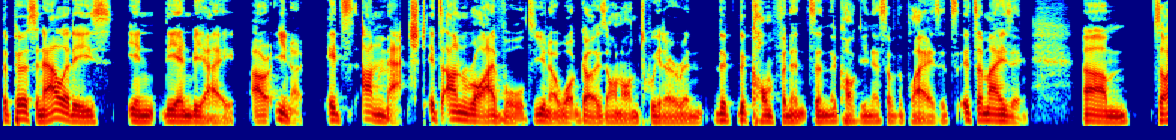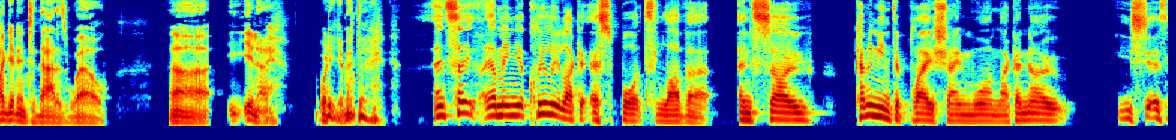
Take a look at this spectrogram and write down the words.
the personalities in the NBA are you know it's unmatched it's unrivaled you know what goes on on Twitter and the the confidence and the cockiness of the players it's it's amazing um so I get into that as well uh you know what are you going to do and so, I mean, you're clearly like a, sports lover. And so, coming into play, Shane Warne, like I know you, it's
